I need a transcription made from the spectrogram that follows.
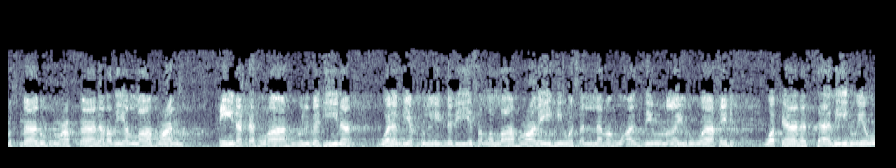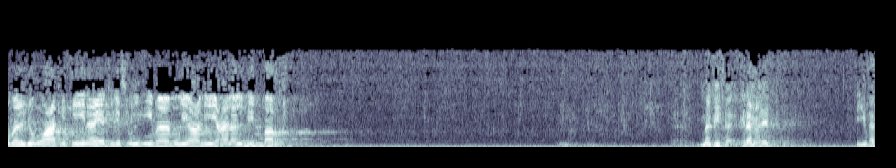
عثمان بن عفان رضي الله عنه حين كثر أهل المدينة ولم يكن للنبي صلى الله عليه وسلم مؤذن غير واحد. وكان التأذين يوم الجمعة حين يجلس الإمام يعني على المنبر. ما في كلام عليه؟ أيهما؟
